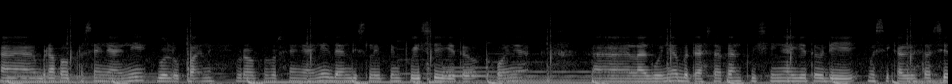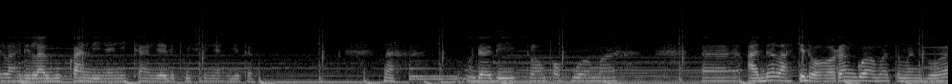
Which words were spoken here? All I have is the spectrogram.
uh, berapa persen nyanyi gue lupa nih berapa persen nyanyi dan diselipin puisi gitu. Pokoknya uh, lagunya berdasarkan puisinya gitu di musikalisasi lah dilagukan dinyanyikan jadi puisinya gitu. Nah udah di kelompok gue mah uh, ada lagi dua orang gue sama temen gue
